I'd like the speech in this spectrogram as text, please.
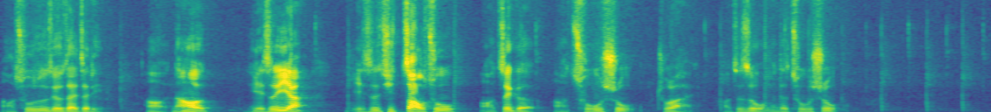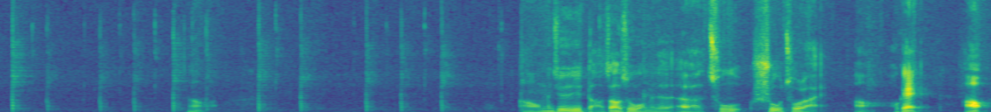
啊，除数就在这里啊，然后也是一样，也是去造出啊这个啊除数出来啊，这是我们的除数啊。啊，我们就去打造出我们的呃除数出来啊，OK，好，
